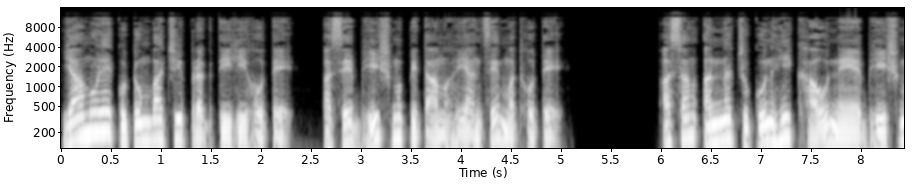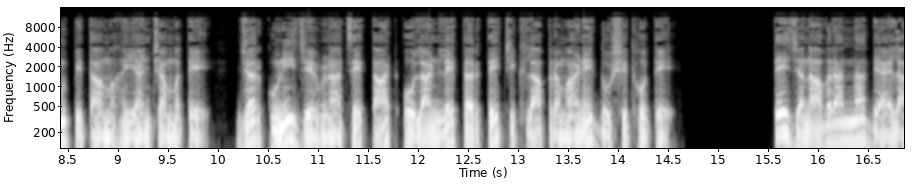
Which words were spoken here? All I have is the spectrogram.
यामुळे कुटुंबाची प्रगतीही होते असे भीष्म पितामह यांचे मत होते. असं अन्न चुकूनही खाऊ नये भीष्म पितामह यांच्या मते जर कुणी जेवणाचे ताट ओलांडले तर ते चिखलाप्रमाणे दूषित होते. ते जनावरांना द्यायला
